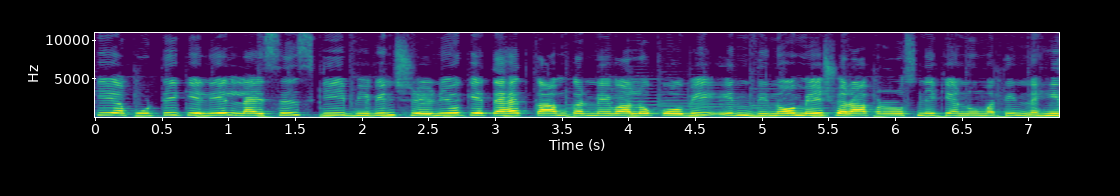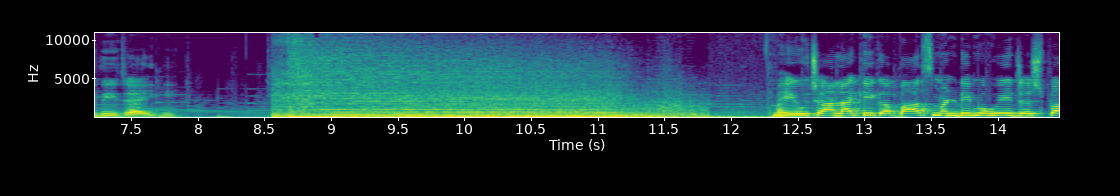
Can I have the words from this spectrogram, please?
की आपूर्ति के लिए लाइसेंस की विभिन्न श्रेणियों के तहत काम करने वालों को भी इन दिनों में शराब परोसने की अनुमति नहीं दी जाएगी। वहीं उचाना की कपास मंडी में हुई जसपा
